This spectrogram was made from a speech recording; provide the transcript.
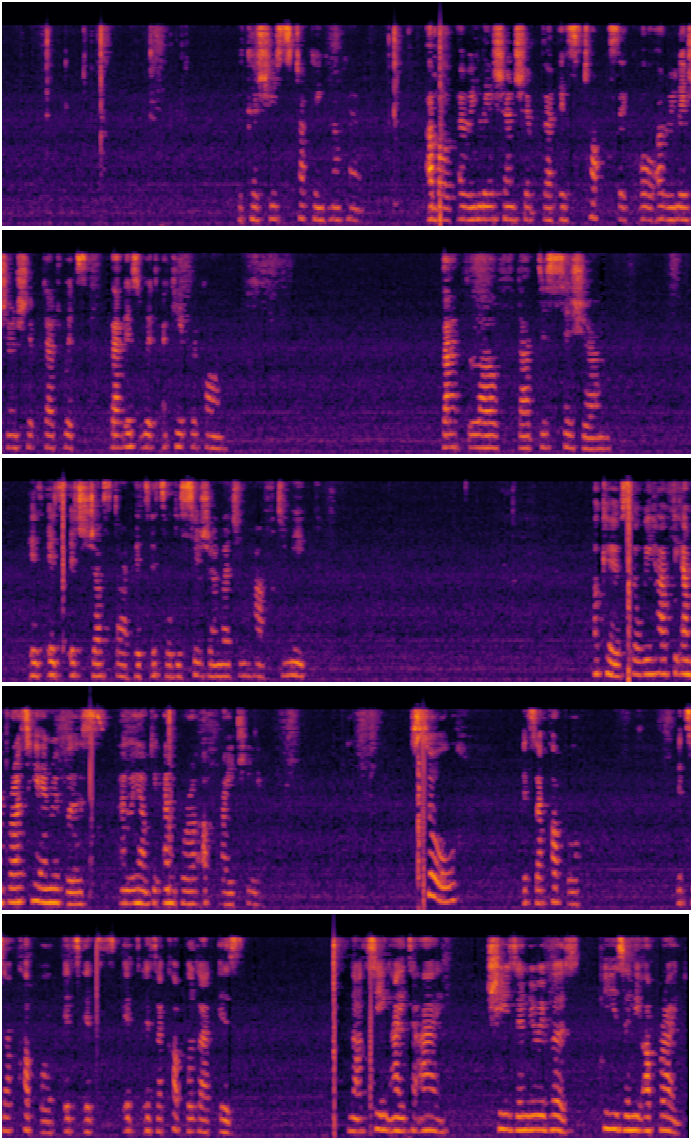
because she's stuck in her head about a relationship that is toxic or a relationship that with that is with a Capricorn. That love, that decision, it, it's it's just that it's it's a decision that you have to make. Okay, so we have the Empress here in reverse and we have the Emperor upright here. So it's a couple it's a couple it's it's it's, it's a couple that is not seeing eye to eye. She's in the reverse. He's in the upright.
